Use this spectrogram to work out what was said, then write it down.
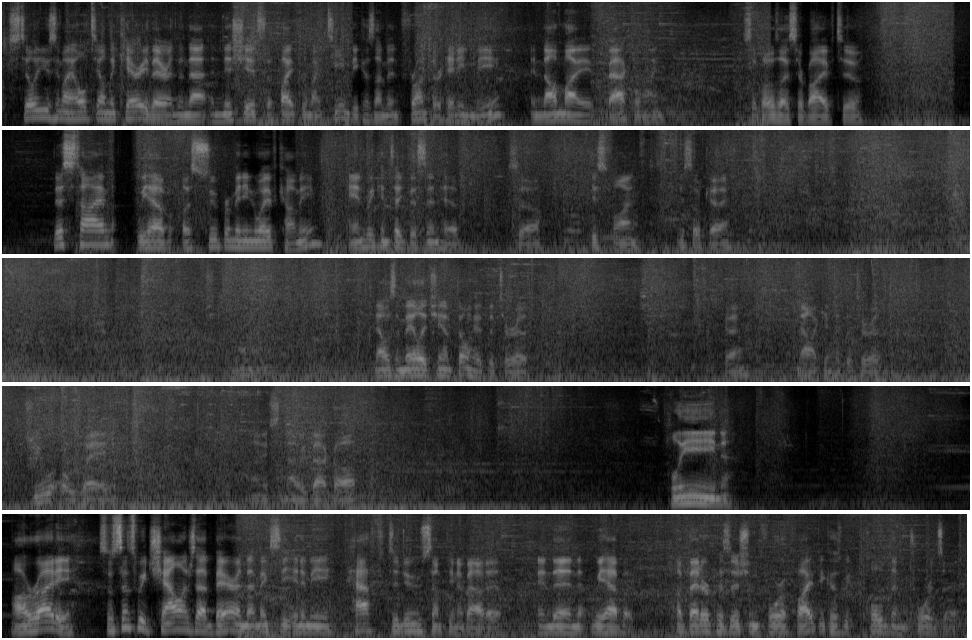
Still using my ulti on the carry there, and then that initiates the fight for my team because I'm in front. They're hitting me and not my backline. Suppose I survive too. This time, we have a super minion wave coming, and we can take this inhib. So, he's fine. He's okay. Now as a melee champ, don't hit the turret. Okay. Now I can hit the turret. Q away. Nice. Now we back off. Clean. Alrighty. So since we challenge that Baron, that makes the enemy have to do something about it. And then we have a, a better position for a fight because we pulled them towards it.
